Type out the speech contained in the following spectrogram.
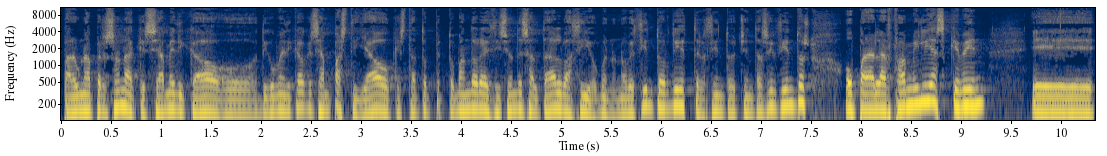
para una persona que se ha medicado, o digo medicado, que se ha empastillado, que está to- tomando la decisión de saltar al vacío. Bueno, 910, 380, 600, o para las familias que ven eh,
